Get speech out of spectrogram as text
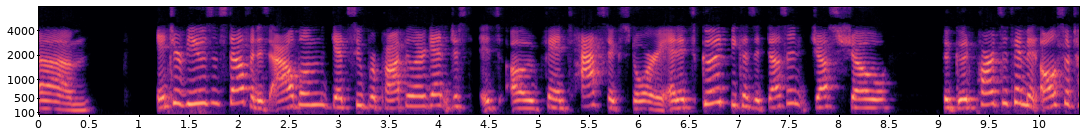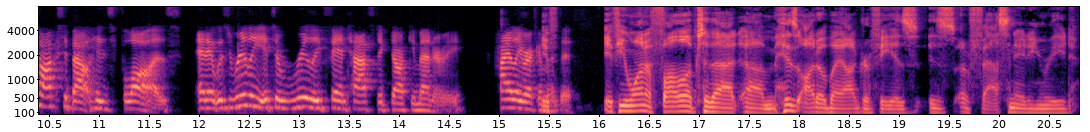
um, interviews and stuff and his album gets super popular again just it's a fantastic story and it's good because it doesn't just show the good parts of him it also talks about his flaws and it was really it's a really fantastic documentary. Highly recommend if, it. if you want to follow up to that um, his autobiography is is a fascinating read.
